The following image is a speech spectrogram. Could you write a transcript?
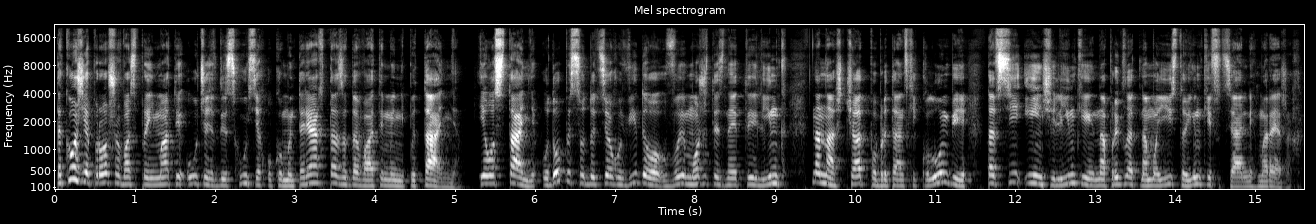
Також я прошу вас приймати участь в дискусіях у коментарях та задавати мені питання. І останнє у допису до цього відео ви можете знайти лінк на наш чат по Британській Колумбії та всі інші лінки, наприклад, на моїй сторінці в соціальних мережах.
